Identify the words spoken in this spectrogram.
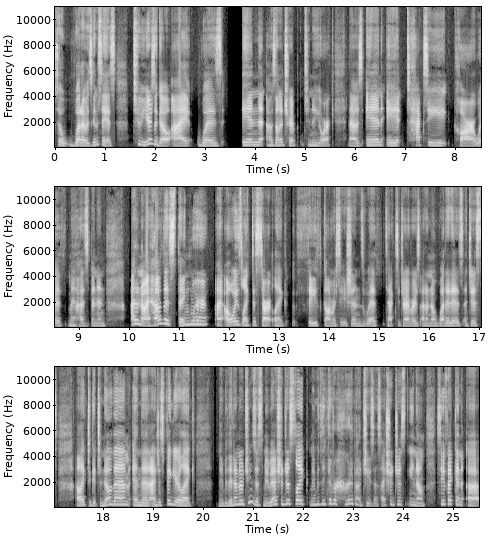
so, what I was going to say is two years ago, I was in, I was on a trip to New York and I was in a taxi car with my husband. And I don't know, I have this thing where I always like to start like faith conversations with taxi drivers. I don't know what it is. I just, I like to get to know them. And then I just figure like, maybe they don't know Jesus. Maybe I should just like, maybe they've never heard about Jesus. I should just, you know, see if I can uh,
